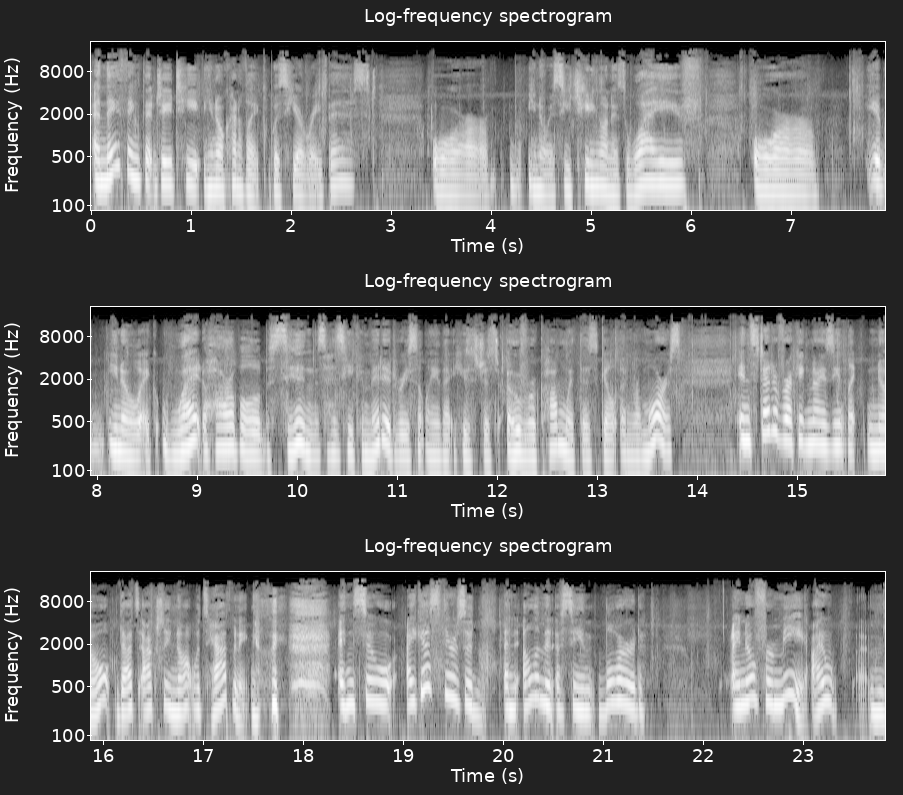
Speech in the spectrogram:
And they think that JT, you know, kind of like, was he a rapist? Or, you know, is he cheating on his wife? Or, you know, like what horrible sins has he committed recently that he's just overcome with this guilt and remorse? Instead of recognizing, like, no, that's actually not what's happening. and so I guess there's a, an element of saying, Lord, I know for me, I, I'm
